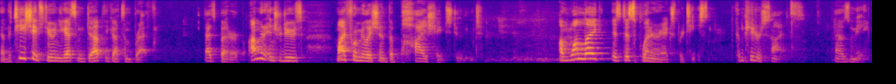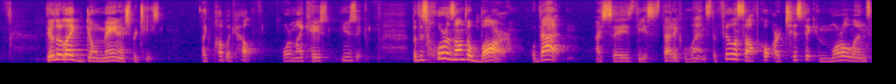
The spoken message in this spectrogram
Now the T-shaped student, you got some depth, you got some breadth. That's better. I'm gonna introduce my formulation of the pie-shaped student. On one leg is disciplinary expertise, computer science, that was me. The other leg, domain expertise, like public health, or in my case, music. But this horizontal bar, well that, I say, is the aesthetic lens, the philosophical, artistic, and moral lens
